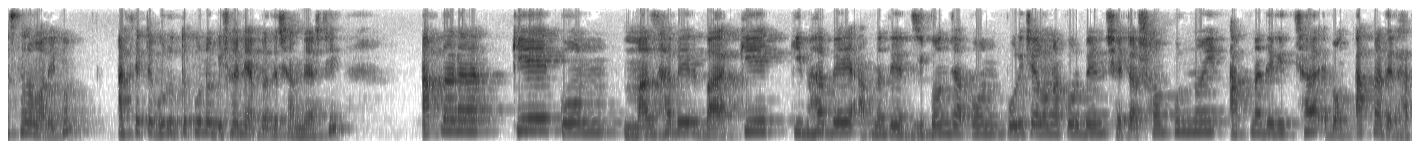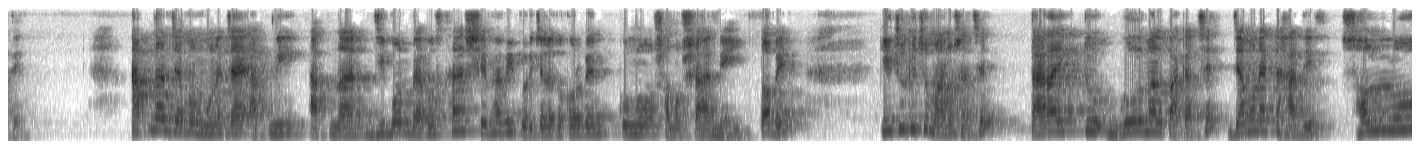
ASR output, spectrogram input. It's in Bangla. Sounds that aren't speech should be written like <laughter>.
আসসালামু আলাইকুম। আজকে একটা গুরুত্বপূর্ণ বিষয় নিয়ে আপনাদের সামনে আসছি। আপনারা কে কোন মাযহাবের বা কে কীভাবে আপনাদের জীবনযাপন পরিচালনা করবেন সেটা সম্পূর্ণই আপনাদের ইচ্ছা এবং আপনাদের হাতে। আপনার যেমন মনে চায় আপনি আপনার জীবন ব্যবস্থা সেভাবেই পরিচালিত করবেন, কোনো সমস্যা নেই। তবে কিছু কিছু মানুষ আছে, তারা একটু গোলমাল পাকাচ্ছে। যেমন একটা হাদিস, সল্লু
